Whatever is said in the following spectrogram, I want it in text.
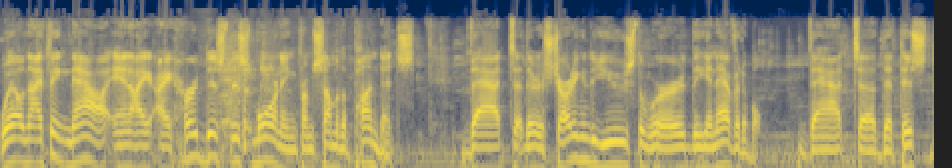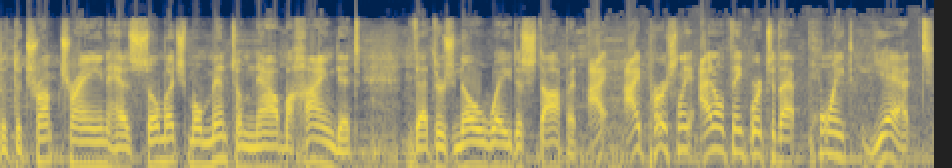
Well, and I think now, and I, I heard this this morning from some of the pundits that they're starting to use the word the inevitable. That uh, that this that the Trump train has so much momentum now behind it that there's no way to stop it. I, I personally I don't think we're to that point yet,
